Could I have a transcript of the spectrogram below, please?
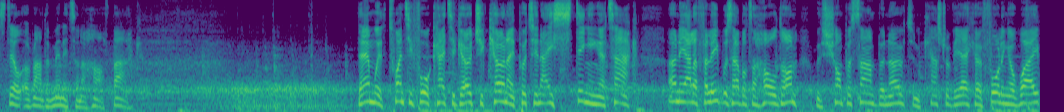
still around a minute and a half back. Then with 24k to go, Ciccone put in a stinging attack. Only Alaphilippe was able to hold on with Champoussin, Benoot and Castroviejo falling away.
